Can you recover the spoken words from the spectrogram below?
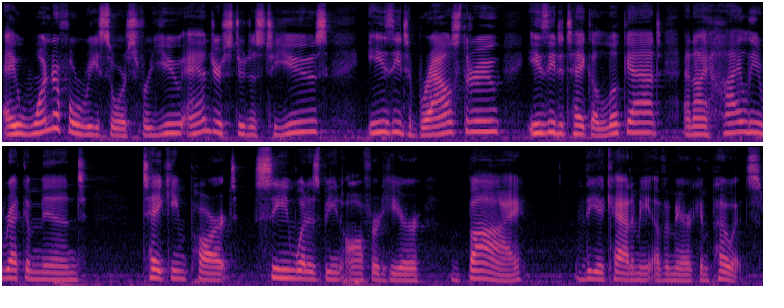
A wonderful resource for you and your students to use, easy to browse through, easy to take a look at, and I highly recommend taking part, seeing what is being offered here by the Academy of American Poets.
